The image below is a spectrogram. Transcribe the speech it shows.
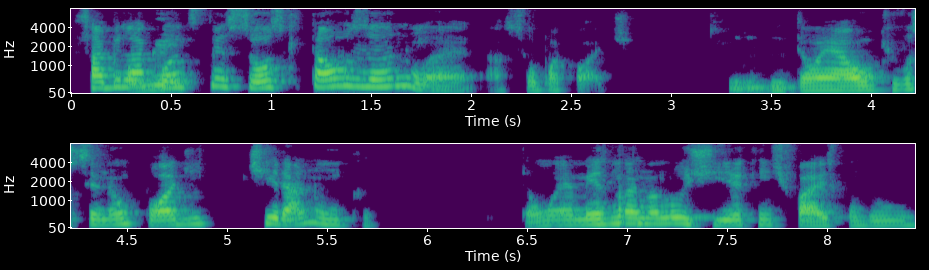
sabe lá quantas pessoas que estão tá usando a, a seu pacote. Uhum. Então é algo que você não pode tirar nunca. Então é a mesma analogia que a gente faz quando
